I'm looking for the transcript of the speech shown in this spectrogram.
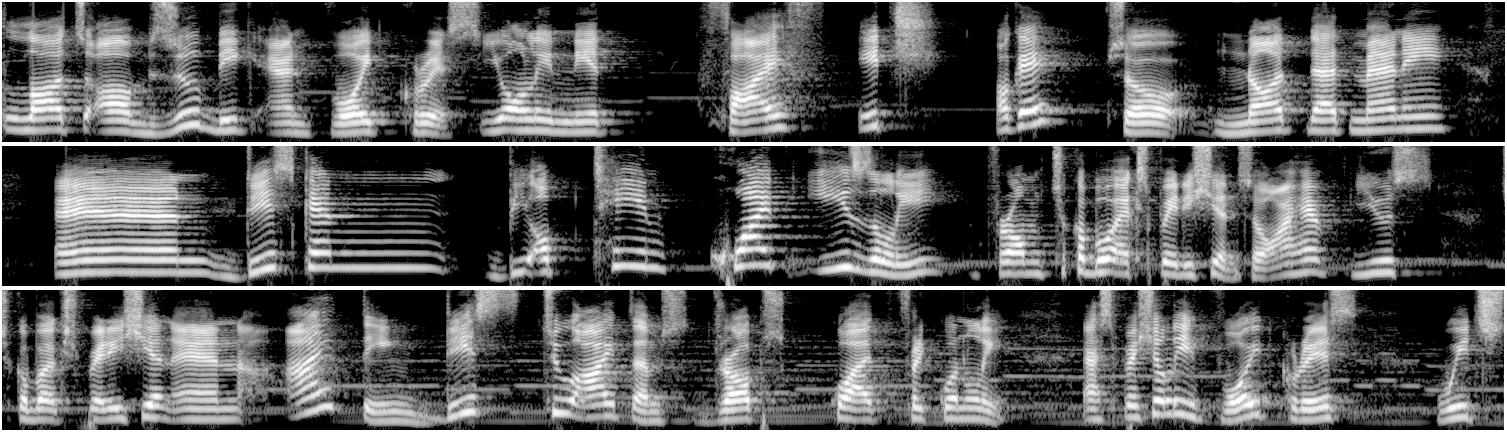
lots of Zubik and Void Chris. You only need 5 each, okay? So not that many. And this can be obtained quite easily from Chocobo Expedition. So I have used Chocobo Expedition and I think these two items drops quite frequently. Especially Void Chris, which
